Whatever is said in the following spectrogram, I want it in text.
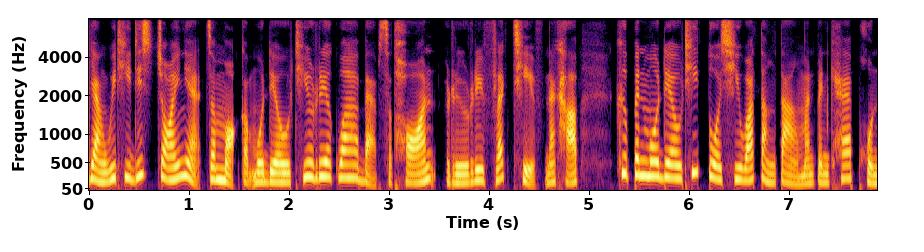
อย่างวิธี disjoint เนี่ยจะเหมาะกับโมเดลที่เรียกว่าแบบสะท้อนหรือ reflective นะครับ คือเป็นโมเดลที่ตัวชี้วัดต่างๆ มันเป็นแค่ผล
